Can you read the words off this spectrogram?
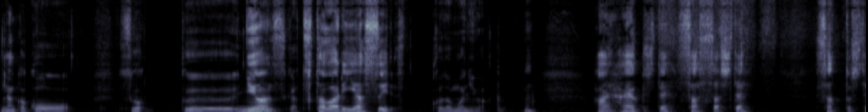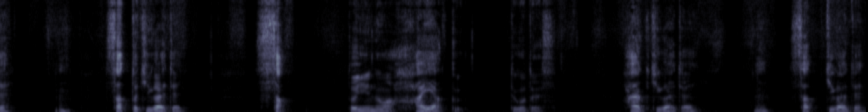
なんかこうすごくニュアンスが伝わりやすいです。子供には、ね、はい早くしてさっさしてさっとして、ね、さっと着替えてさというのは早くってことです。早く着替えて、ね、さっと着替えて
